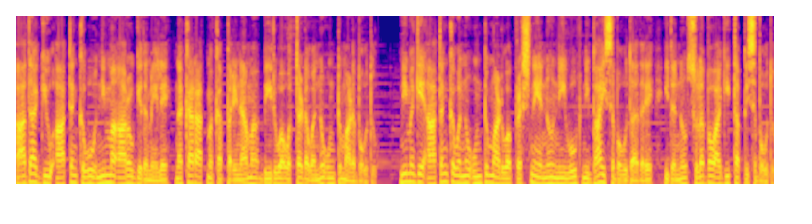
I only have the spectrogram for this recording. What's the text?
ಆದಾಗ್ಯೂ ಆತಂಕವು ನಿಮ್ಮ ಆರೋಗ್ಯದ ಮೇಲೆ ನಕಾರಾತ್ಮಕ ಪರಿಣಾಮ ಬೀರುವ ಒತ್ತಡವನ್ನು ಉಂಟುಮಾಡಬಹುದು. ನಿಮಗೆ ಆತಂಕವನ್ನು ಉಂಟುಮಾಡುವ ಪ್ರಶ್ನೆಯನ್ನು ನೀವು ನಿಭಾಯಿಸಬಹುದಾದರೆ ಇದನ್ನು ಸುಲಭವಾಗಿ ತಪ್ಪಿಸಬಹುದು.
